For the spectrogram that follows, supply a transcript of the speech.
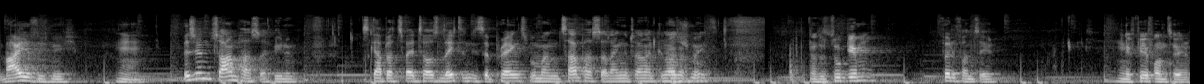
Weiß ich nicht. Hm. Bisschen Zahnpasta-Feeling. Es gab ja 2016 diese Pranks, wo man Zahnpasta reingetan hat. Genauso schmeckt's. Kannst du zugeben? 5 von 10. Eine 4 von 10.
